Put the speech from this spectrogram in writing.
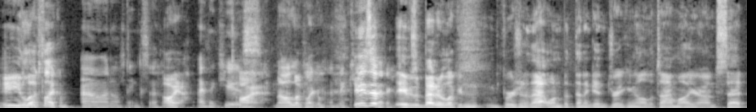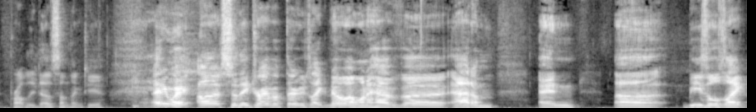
he looked like him. Oh, I don't think so. Oh yeah. I think he is. Oh yeah. No, it looked like him. I think he He's was a, better. it was a better looking version of that one, but then again, drinking all the time while you're on set probably does something to you. Anyway, uh, so they drive up there. He's like, "No, I want to have uh, Adam," and uh, like,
